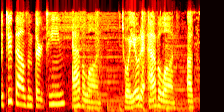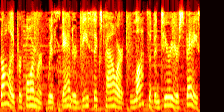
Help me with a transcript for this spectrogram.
The 2013 Avalon. Toyota Avalon, a solid performer with standard V6 power, lots of interior space,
